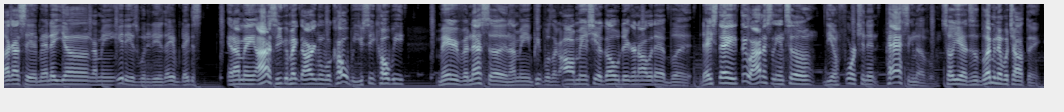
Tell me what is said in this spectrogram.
Like I said, man, they young. I mean, it is what it is. They they just and I mean, honestly, you can make the argument with Kobe. You see Kobe marry Vanessa, and I mean, people's like, oh man, she a gold digger and all of that, but they stayed through, honestly, until the unfortunate passing of him. So yeah, just let me know what y'all think.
